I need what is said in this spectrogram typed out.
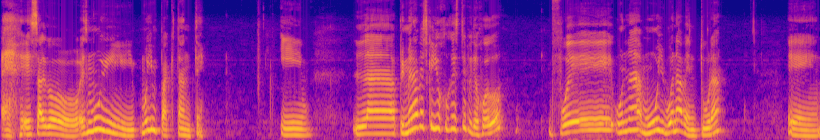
Eh, es algo, es muy, muy impactante. Y la primera vez que yo jugué este videojuego fue una muy buena aventura eh,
